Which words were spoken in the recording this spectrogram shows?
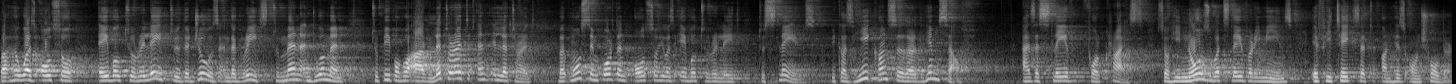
But he was also able to relate to the Jews and the Greeks, to men and women, to people who are literate and illiterate. But most important, also, he was able to relate to slaves because he considered himself as a slave for Christ. So he knows what slavery means if he takes it on his own shoulder.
